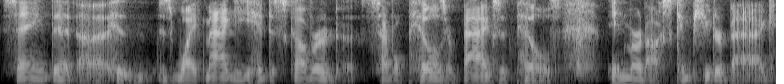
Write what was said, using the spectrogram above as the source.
saying that uh, his, his wife Maggie had discovered several pills or bags of pills in Murdaugh's computer bag.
